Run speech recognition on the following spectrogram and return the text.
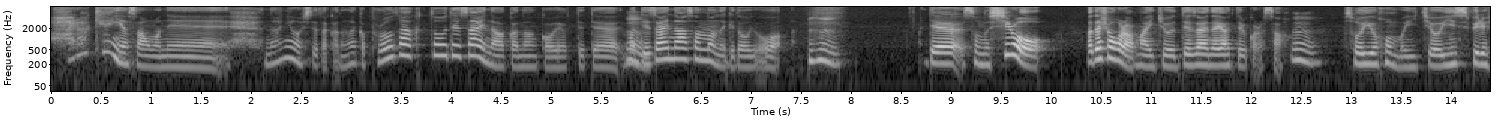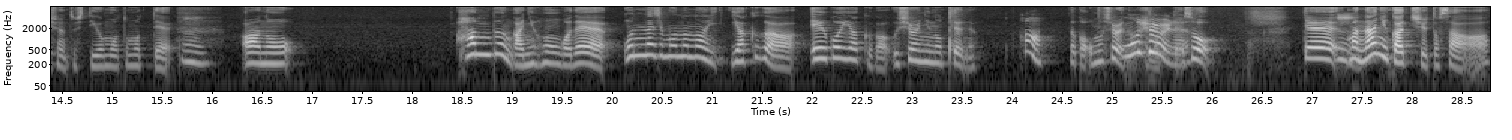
原健也さんはね何をしてたかな？なんかプロダクトデザイナーかなんかをやってて、まあ、うん。デザイナーさんなんだけど要は。うん。でその白私はほら、まあ、一応デザイナーやってるからさ。うんそういう本も一応インスピレーションとして読もうと思ってうん。あの半分が日本語で同じものの訳が英語訳が後ろに載ってるのよ。はだから面白いな面白いね。そう。で、うん。まあ、何かっていうとさ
